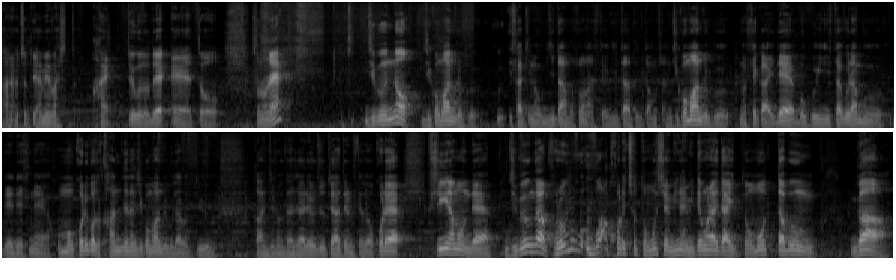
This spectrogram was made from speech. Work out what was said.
あのちょっとやめました。はい。ということでえっ、とそのね自分の自己満足さっきのギターもそうなんですけどギターと歌もそう自己満足の世界で僕インスタグラムでですねほんまこれこそ完全な自己満足だろうっていう感じのダジャレをずっとやってるんですけどこれ不思議なもんで自分がこれうわこれちょっと面白いみんなに見てもらいたいと思った分が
